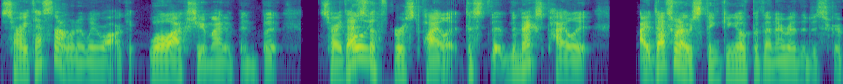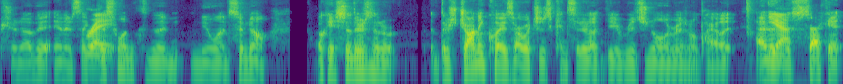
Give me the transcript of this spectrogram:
Sorry, that's not Runaway Rocket. Well, actually, it might have been, but sorry, that's Oh. the first pilot. This the, the next pilot. I, that's what I was thinking of, but then I read the description of it, and it's like this one's the new one. So no, okay. So there's an there's Johnny Quasar, which is considered like the original original pilot, and then Yeah. the second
